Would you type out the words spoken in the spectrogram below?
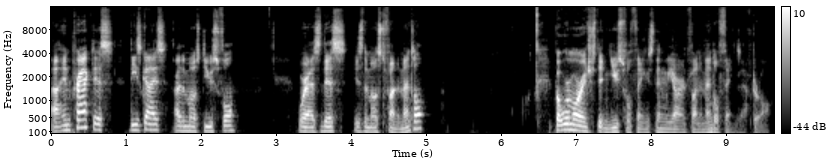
Uh, in practice, these guys are the most useful, whereas this is the most fundamental. But we're more interested in useful things than we are in fundamental things, after all.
